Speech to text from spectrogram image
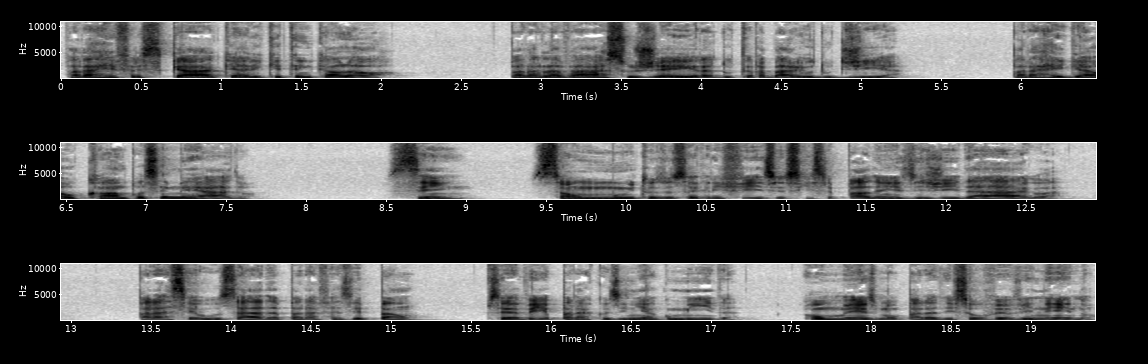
para refrescar aquele que tem calor para lavar a sujeira do trabalho do dia, para regar o campo semeado. Sim, são muitos os sacrifícios que se podem exigir da água para ser usada para fazer pão, servir para cozinhar comida, ou mesmo para dissolver veneno.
